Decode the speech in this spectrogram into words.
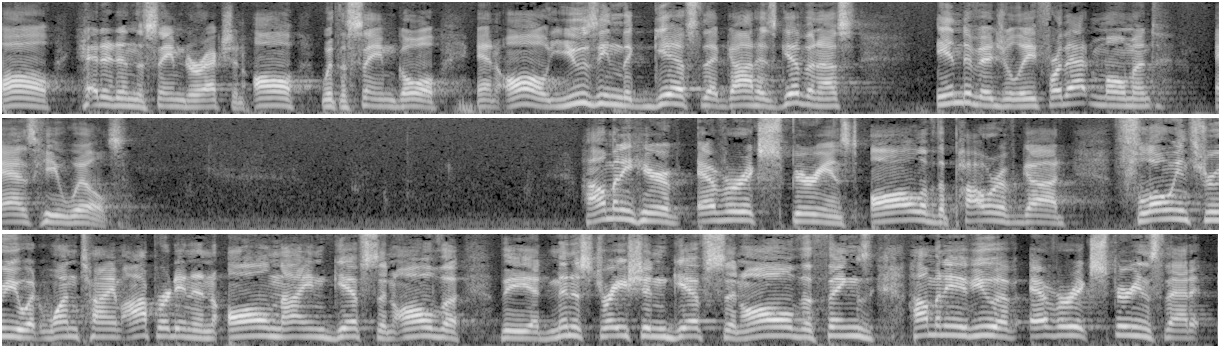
All headed in the same direction, all with the same goal, and all using the gifts that God has given us individually for that moment as He wills. How many here have ever experienced all of the power of God flowing through you at one time, operating in all nine gifts and all the, the administration gifts and all the things? How many of you have ever experienced that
